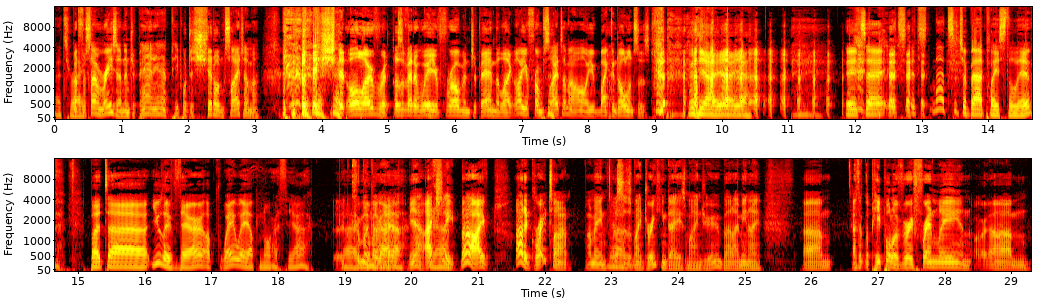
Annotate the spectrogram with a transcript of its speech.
That's right. But for some reason in Japan, yeah, people just shit on Saitama. they shit all over it. Doesn't matter where you're from in Japan. They're like, "Oh, you're from Saitama. Oh, you my condolences." yeah, yeah, yeah. It's uh, it's it's not such a bad place to live, but uh, you live there, up way, way up north. Yeah, Uh, Uh, Kumagaya. Kumagaya. Yeah, actually, no, I I had a great time. I mean, this is my drinking days, mind you, but I mean, I um, I think the people are very friendly, and um,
